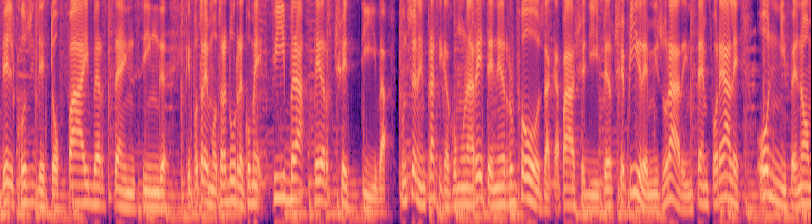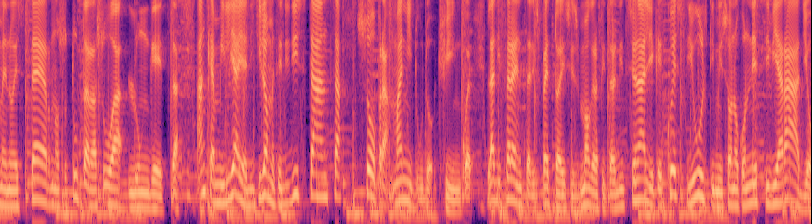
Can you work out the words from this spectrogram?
del cosiddetto fiber sensing, che potremmo tradurre come fibra percettiva. Funziona in pratica come una rete nervosa capace di percepire e misurare in tempo reale ogni fenomeno esterno su tutta la sua lunghezza, anche a migliaia di chilometri di distanza sopra magnitudo 5. La differenza rispetto ai sismografi tradizionali è che questi ultimi sono connessi via radio,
